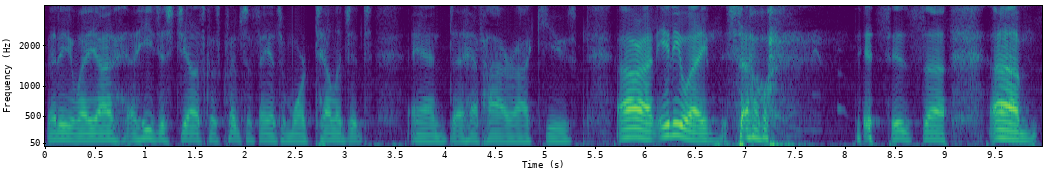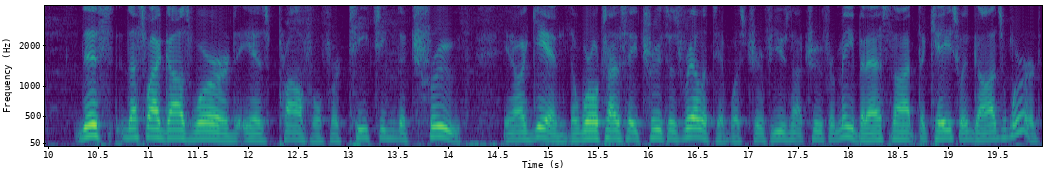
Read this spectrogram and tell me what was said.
But anyway, I, he's just jealous because Clemson fans are more intelligent and uh, have higher IQs. All right. Anyway, so this is uh, um, this. That's why God's word is powerful for teaching the truth you know, again, the world tries to say truth is relative. What's true for you is not true for me, but that's not the case with God's Word.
